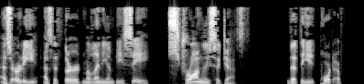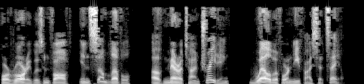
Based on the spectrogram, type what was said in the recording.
as early as the 3rd millennium BC strongly suggests that the port of Khor Rori was involved in some level of maritime trading well before Nephi set sail.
